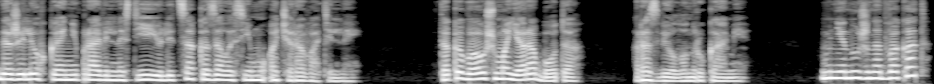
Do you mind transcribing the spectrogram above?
Даже легкая неправильность ее лица казалась ему очаровательной. «Такова уж моя работа», — развел он руками. «Мне нужен адвокат?»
